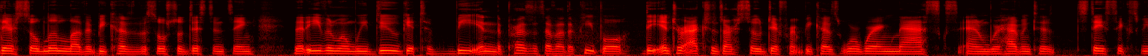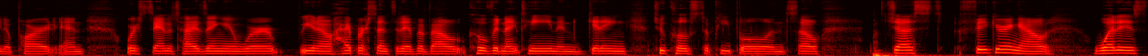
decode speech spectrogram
there's so little of it because of the social distancing that even when we do get to be in the presence of other people, the interactions are so different because we're wearing masks and we're having to stay six feet apart and we're sanitizing and we're, you know, hypersensitive about COVID 19 and getting too close to people. And so just figuring out what is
